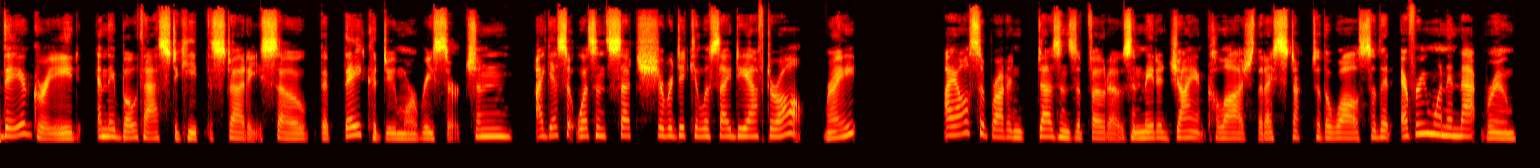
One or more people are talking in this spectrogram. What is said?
They agreed and they both asked to keep the study so that they could do more research. And I guess it wasn't such a ridiculous idea after all, right? I also brought in dozens of photos and made a giant collage that I stuck to the wall so that everyone in that room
